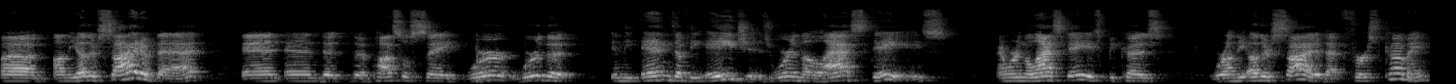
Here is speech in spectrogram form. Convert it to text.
um, on the other side of that, and, and the, the apostles say, we're, we're the in the end of the ages, we're in the last days, and we're in the last days because we're on the other side of that first coming,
